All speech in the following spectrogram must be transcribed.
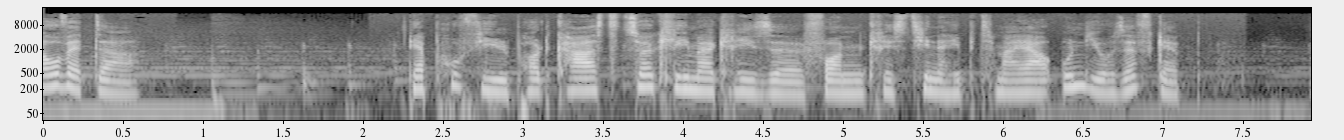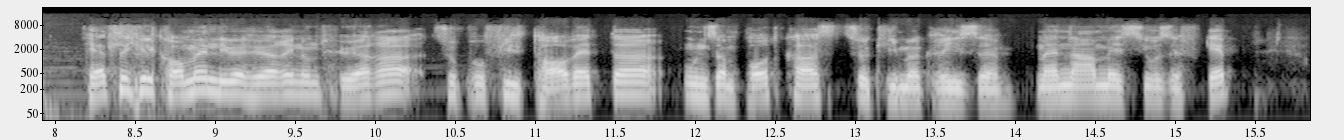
Tauwetter. Der Profil-Podcast zur Klimakrise von Christina Hiptmeier und Josef Gepp. Herzlich willkommen, liebe Hörerinnen und Hörer, zu Profil Tauwetter, unserem Podcast zur Klimakrise. Mein Name ist Josef Gepp.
